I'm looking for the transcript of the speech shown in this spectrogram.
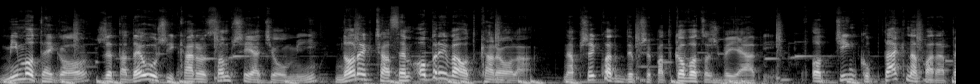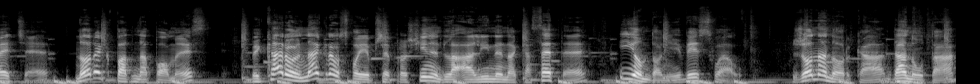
Mimo tego, że Tadeusz i Karol są przyjaciółmi, Norek czasem obrywa od Karola. Na przykład, gdy przypadkowo coś wyjawi. W odcinku Ptak na parapecie Norek padł na pomysł, by Karol nagrał swoje przeprosiny dla Aliny na kasetę i ją do niej wysłał. Żona Norka, Danuta,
